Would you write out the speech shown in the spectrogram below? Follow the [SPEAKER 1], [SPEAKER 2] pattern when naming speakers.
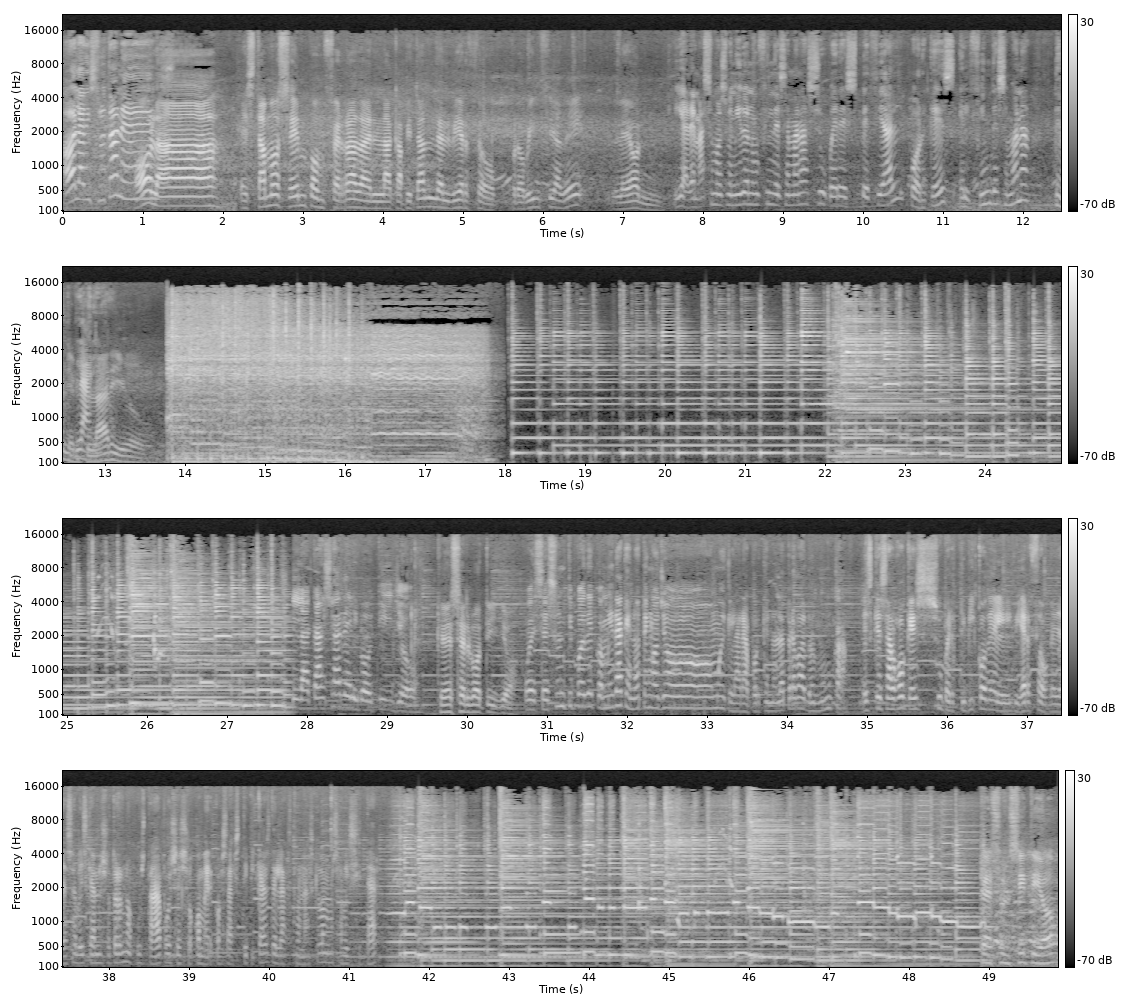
[SPEAKER 1] Hola disfrutones.
[SPEAKER 2] Hola, estamos en Ponferrada, en la capital del Bierzo, provincia de León.
[SPEAKER 1] Y además hemos venido en un fin de semana súper especial porque es el fin de semana templario.
[SPEAKER 2] Templario.
[SPEAKER 1] Casa del botillo.
[SPEAKER 2] ¿Qué es el botillo?
[SPEAKER 1] Pues es un tipo de comida que no tengo yo muy clara porque no lo he probado nunca. Es que es algo que es súper típico del Bierzo, que ya sabéis que a nosotros nos gusta pues eso, comer cosas típicas de las zonas que vamos a visitar.
[SPEAKER 2] Es un sitio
